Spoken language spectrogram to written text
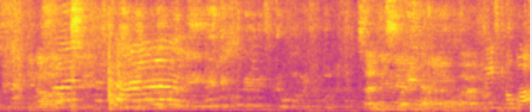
Hindi na ako siya. Please 먹어.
